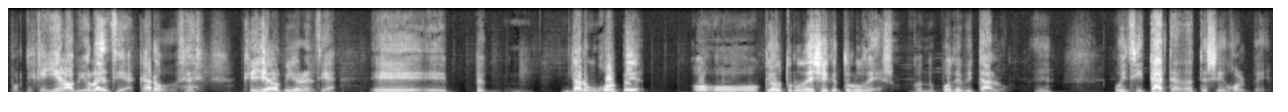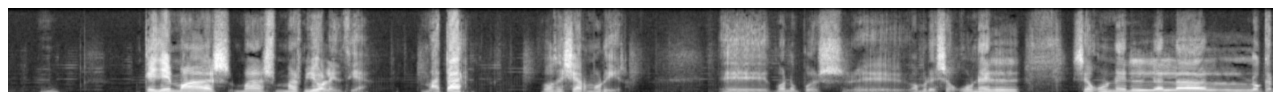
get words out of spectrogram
porque que llega la violencia claro que llega la violencia. Eh, eh, dar un golpe o, que otro deje que tú lo des cuando puede evitarlo ¿eh? o incitarte a darte ese golpe que lleve más más más violencia. Matar o dejar morir. Bueno pues hombre según el según el, lo que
